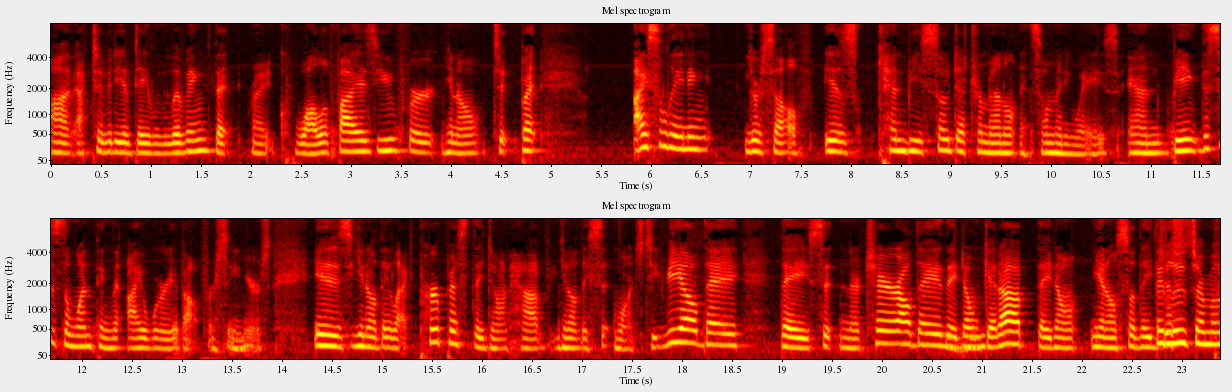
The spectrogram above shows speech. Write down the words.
uh, activity of daily living that Right. qualifies you for you know to but isolating yourself is can be so detrimental in so many ways and being this is the one thing that i worry about for seniors is you know they lack purpose they don't have you know they sit and watch tv all day they sit in their chair all day they don't get up they don't you know so they, Mm-hmm. They just lose their pull-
